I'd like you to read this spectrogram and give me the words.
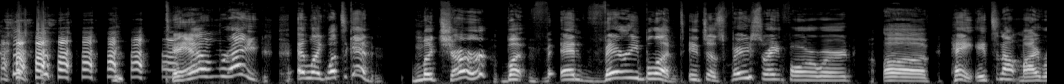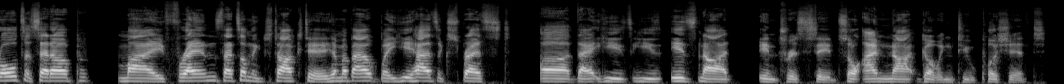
Damn right! And like, once again, mature, but v- and very blunt. It's just very straightforward. Uh, hey, it's not my role to set up my friends. That's something to talk to him about, but he has expressed uh that he's he is not interested, so I'm not going to push it.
